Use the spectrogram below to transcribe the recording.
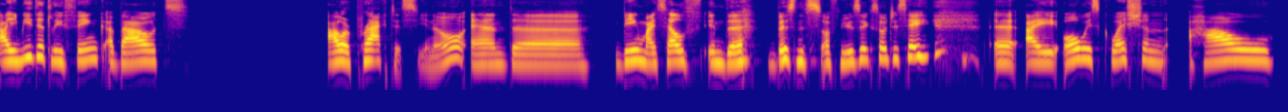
I immediately think about our practice, you know, and. Uh being myself in the business of music, so to say, uh, I always question how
